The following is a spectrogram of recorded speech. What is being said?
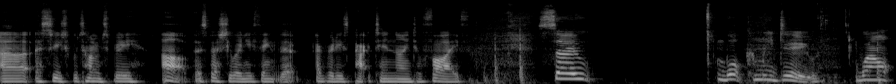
uh, a suitable time to be up, especially when you think that everybody's packed in nine till five. So, what can we do? Well,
